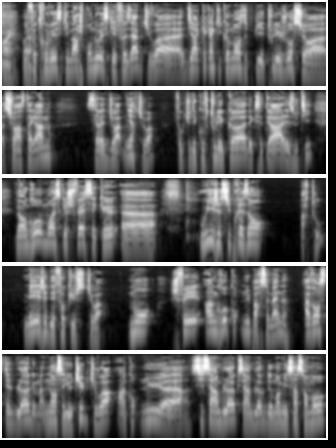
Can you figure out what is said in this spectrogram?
ouais, il faut trouver ce qui marche pour nous et ce qui est faisable, tu vois. Euh, dire à quelqu'un qui commence de publier tous les jours sur sur Instagram, ça va être dur à tenir, tu vois. Faut que tu découvres tous les codes, etc., les outils. Mais en gros, moi, ce que je fais, c'est que oui, je suis présent partout, mais j'ai des focus, tu vois. Mon, je fais un gros contenu par semaine. Avant c'était le blog, maintenant c'est YouTube, tu vois. Un contenu, euh, si c'est un blog, c'est un blog de moins 1500 mots.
